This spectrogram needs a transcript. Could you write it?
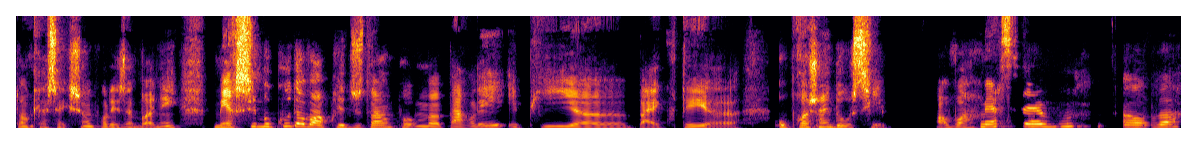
donc la section pour les abonnés. Merci beaucoup d'avoir pris du temps pour me parler et puis, ben, écoutez, au prochain dossier. Au revoir. Merci à vous. Au revoir.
